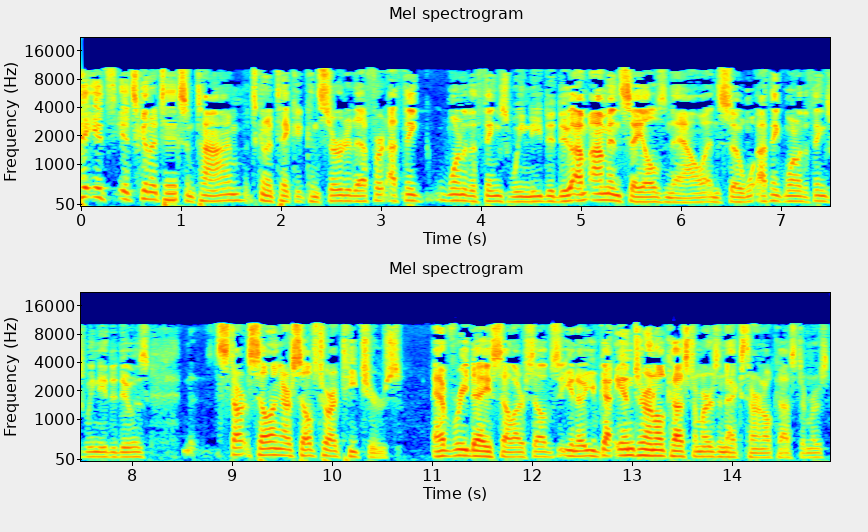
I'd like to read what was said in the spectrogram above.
It's it's going to take some time. It's going to take a concerted effort. I think one of the things we need to do. I'm I'm in sales now, and so I think one of the things we need to do is start selling ourselves to our teachers every day. Sell ourselves. You know, you've got internal customers and external customers.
